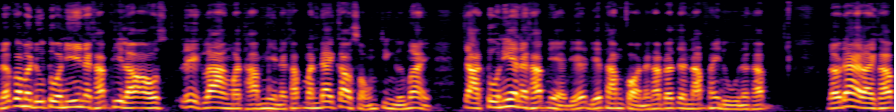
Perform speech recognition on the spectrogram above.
แล้วก็มาดูตัวนี้นะครับที่เราเอาเลขล่างมาทำเนี่ยนะครับมันได้ 92 จริงหรือไม่ จากตัวนี้นะครับเนี่ยเดี๋ยวเดี๋ยวทำก่อนนะครับแล้วจะนับให้ดูนะครับ เราได้อะไรครับ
